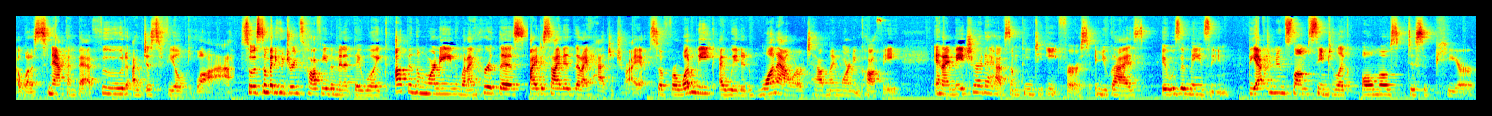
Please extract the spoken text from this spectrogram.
I want to snack on bad food. I just feel blah. So as somebody who drinks coffee the minute they wake up in the morning, when I heard this, I decided that I had to try it. So for one week, I waited one hour to have my morning coffee and I made sure to have something to eat first. And you guys, it was amazing. The afternoon slumps seemed to like almost disappear.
